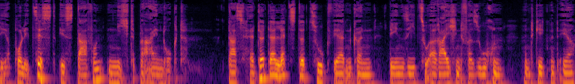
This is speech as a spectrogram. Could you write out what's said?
Der Polizist ist davon nicht beeindruckt. Das hätte der letzte Zug werden können, den Sie zu erreichen versuchen, entgegnet er.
